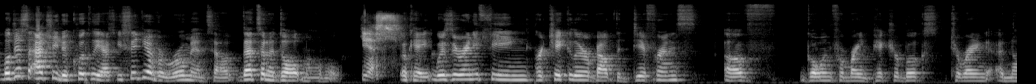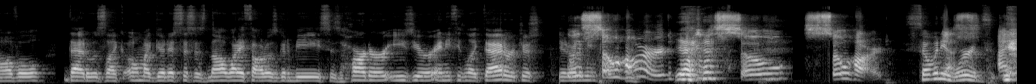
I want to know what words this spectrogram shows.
Well, just actually to quickly ask, you said you have a romance out. That's an adult novel. Yes. Okay. Was there anything particular about the difference of going from writing picture books to writing a novel that was like, oh my goodness, this is not what I thought it was going to be. This is harder, easier, anything like that, or just you know, it was I mean? so hard. Yeah, it was so so hard. So many Yes. words. I-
